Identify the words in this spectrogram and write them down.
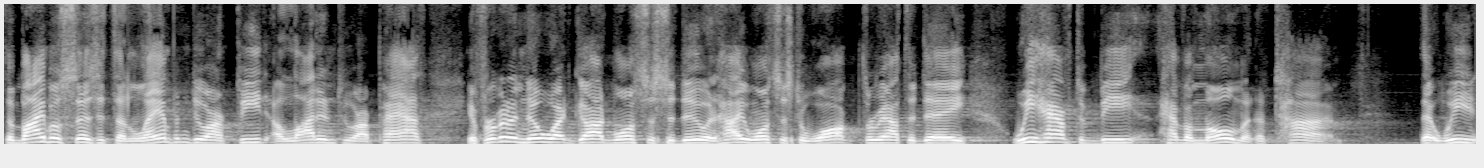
The Bible says it's a lamp unto our feet, a light unto our path. If we're going to know what God wants us to do and how He wants us to walk throughout the day, we have to be, have a moment of time that we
